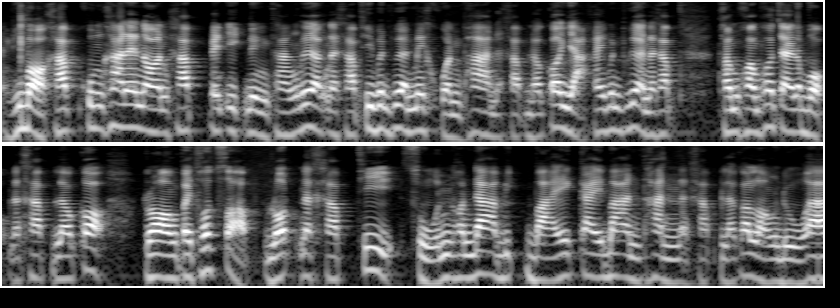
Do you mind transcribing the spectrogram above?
อย่างที่บอกครับคุ้มค่าแน่นอนครับเป็นอีกหนึ่งทางเลือกนะครับที่เพื่อนๆไม่ควรพลาดนะครับแล้วก็อยากให้เพื่อนๆนะครับทำความเข้าใจระบบนะครับแล้วก็ลองไปทดสอบรถนะครับที่ศูนย์ Honda Big Bike ใกล้บ้านท่านนะครับแล้วก็ลองดูว่า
